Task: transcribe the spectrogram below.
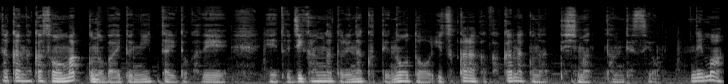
なかなかその Mac のバイトに行ったりとかで、えっ、ー、と、時間が取れなくてノートをいつからか書かなくなってしまったんですよ。で、まあ、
